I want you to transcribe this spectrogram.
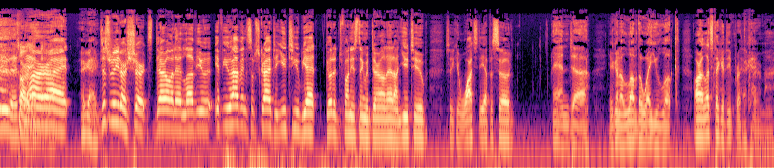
do this. Sorry. All right. Okay. Just read our shirts. Daryl and Ed love you. If you haven't subscribed to YouTube yet, go to Funniest Thing with Daryl and Ed on YouTube so you can watch the episode. And uh, you're going to love the way you look. All right, let's take a deep breath to clear our mind.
